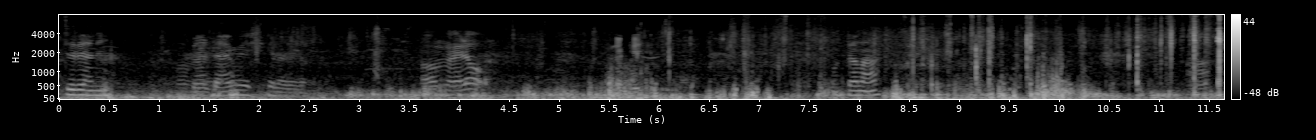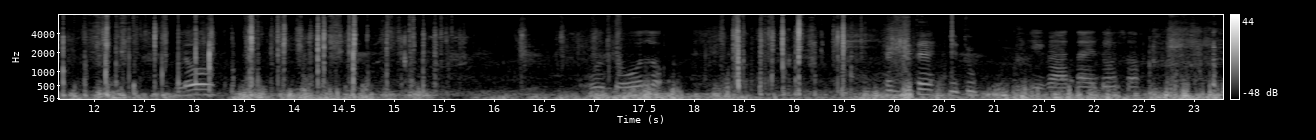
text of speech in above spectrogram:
सोडचिरी आणि टाइम वेस्ट केला त्याला हो मॅडम मोठा ना हेलो वो बोलो गीत आहे हे तू ये आता है डोसा मैं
